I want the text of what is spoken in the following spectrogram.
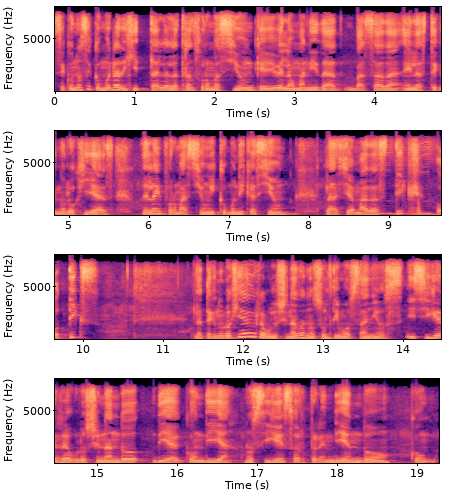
Se conoce como era digital a la transformación que vive la humanidad basada en las tecnologías de la información y comunicación, las llamadas TIC o TICs. La tecnología ha revolucionado en los últimos años y sigue revolucionando día con día, nos sigue sorprendiendo con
